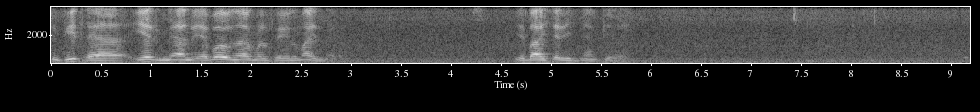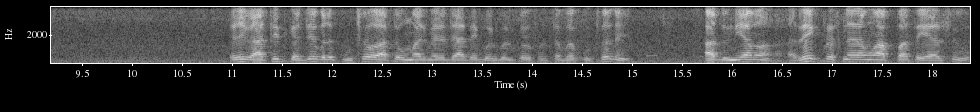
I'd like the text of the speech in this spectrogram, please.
સુખી થયા, એ જ્ઞાન એબો નોર્મલ થયેલું મારી એ બાહ્ય વિજ્ઞાન કહેવાય. પછી વાતચીત કરજો, બધું પૂછો, આ તો મારી મેરે જાતે બોલ બોલ કરો તમે પૂછો ને. આ દુનિયામાં હરેક પ્રશ્નના હું આપવા તૈયાર છું.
